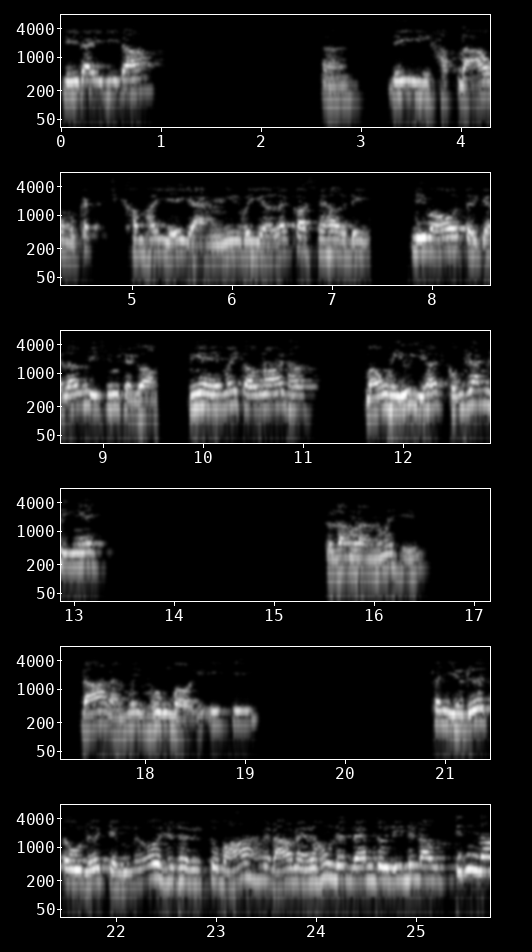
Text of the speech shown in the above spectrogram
đi đây đi đó à, đi học đạo một cách không phải dễ dàng như bây giờ lấy có xe hơi đi Đi bộ từ chợ lớn đi xuống Sài Gòn, nghe mấy câu nói thôi, mà không hiểu gì hết cũng ráng đi nghe. Rồi lần lần nó mới hiểu. Đó là mới vun bồi cái ý chí. Có nhiều đứa tu nửa chừng nó ôi tôi bỏ cái đạo này nó không đem đem tôi đi đến đâu, chính nó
